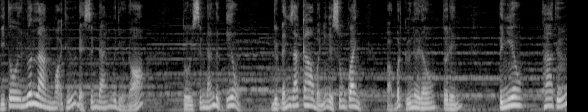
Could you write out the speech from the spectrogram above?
vì tôi luôn làm mọi thứ để xứng đáng với điều đó. Tôi xứng đáng được yêu, được đánh giá cao bởi những người xung quanh ở bất cứ nơi đâu tôi đến. Tình yêu, tha thứ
